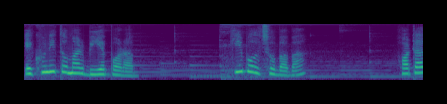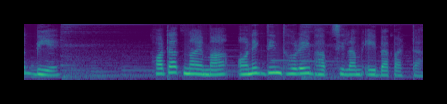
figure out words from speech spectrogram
এখনই তোমার বিয়ে পড়াব। কি বলছো, বাবা? হঠাৎ বিয়ে? হঠাৎ নয়, মা, অনেক দিন ধরেই ভাবছিলাম এই ব্যাপারটা।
